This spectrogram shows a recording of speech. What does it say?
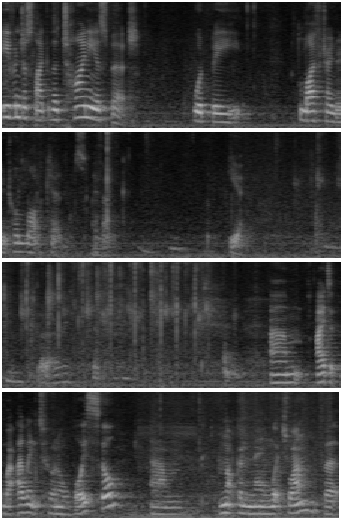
even just like the tiniest bit, would be life changing to a lot of kids, I think. Yeah. Um, I did. Well, I went to an all boys school. Um, I'm not going to name which one, but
